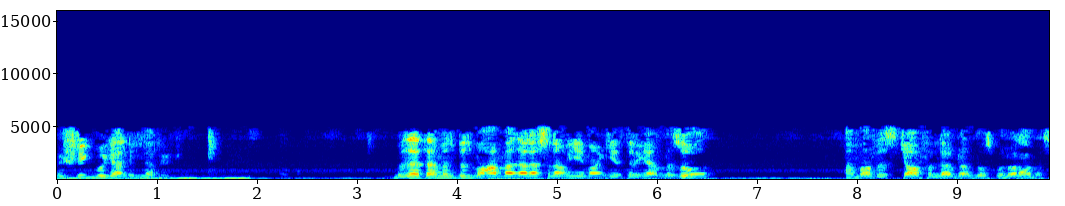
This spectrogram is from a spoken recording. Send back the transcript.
Mushrik bo'lganliklari uchun. Biz aytamiz biz muhammad alayhissalomga iymon keltirganmizu ammo biz kofirlar bilan do'st bo'laveramiz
